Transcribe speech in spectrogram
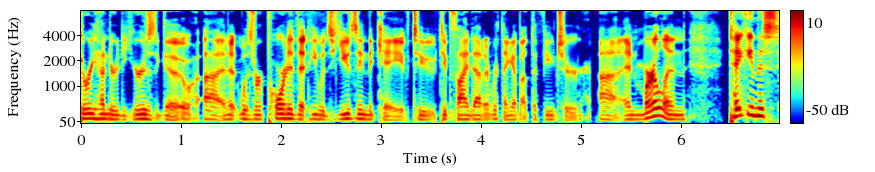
300 years ago, uh, and it was reported that he was using the cave to to find out everything about the future. Uh, and Merlin, taking this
